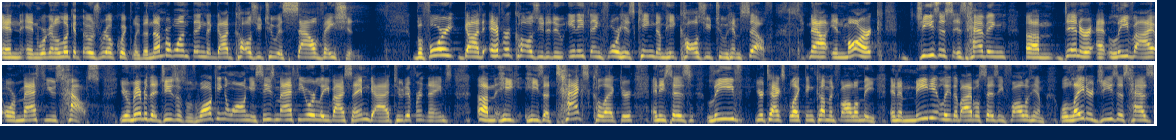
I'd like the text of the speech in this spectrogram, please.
and, and we're going to look at those real quickly. The number one thing that God calls you to is salvation. Before God ever calls you to do anything for his kingdom, he calls you to himself. Now, in Mark, Jesus is having um, dinner at Levi or Matthew's house. You remember that Jesus was walking along, he sees Matthew or Levi, same guy, two different names. Um, he, he's a tax collector, and he says, Leave your tax collecting, come and follow me. And immediately the Bible says he followed him. Well, later, Jesus has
